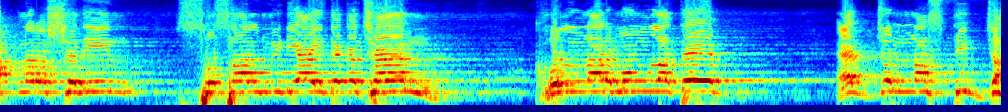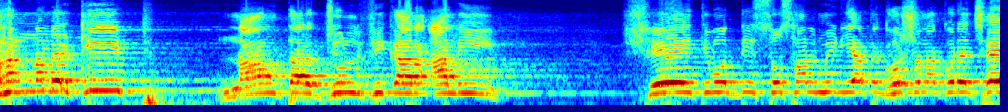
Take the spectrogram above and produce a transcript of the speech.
আপনারা সেদিন সোশ্যাল মিডিয়ায় দেখেছেন, খুলনার মোংলাতে একজন নাস্তিক জাহান্নামের কীট, নাম তার জুলফিকার আলী। সে ইতিমধ্যে সোশ্যাল মিডিয়াতে ঘোষণা করেছে,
